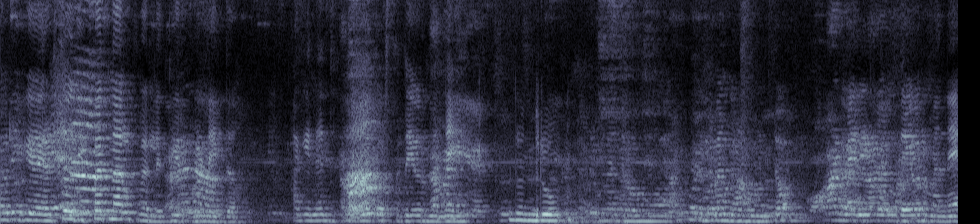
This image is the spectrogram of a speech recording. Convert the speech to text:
ಅವರಿಗೆ ಎರಡ್ ಸಾವಿರದ ಇಪ್ಪತ್ನಾಲ್ಕರಲ್ಲಿ ತೀರ್ಕೊಂಡಿದ್ದು. ಹಾಗೇನೆ ತೋರಿಸ್ತದೆ ದೇವ್ರ ಮನೆ. ಇದೊಂದು ರೂಮ್ ಇನ್ನೊಂದು ರೂಮು ಇಲ್ಲೊಂದು ರೂಮ್ ಉಂಟು. ಆಮೇಲೆ ಇಲ್ಲೊಂದು ದೇವ್ರ ಮನೆ.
